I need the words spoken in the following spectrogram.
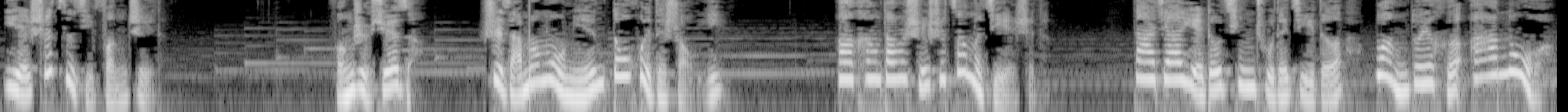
也是自己缝制的。缝制靴子是咱们牧民都会的手艺。阿康当时是这么解释的，大家也都清楚的记得，旺堆和阿诺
